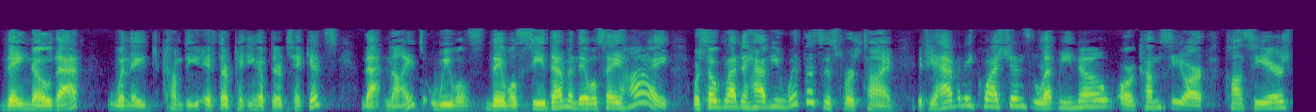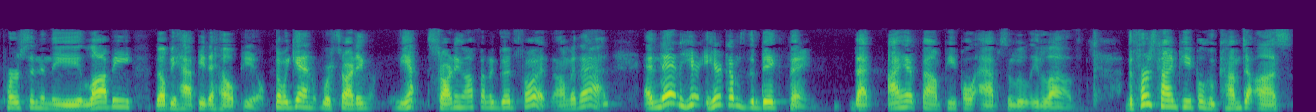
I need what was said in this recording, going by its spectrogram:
They know that when they come to, if they're picking up their tickets that night, we will, they will see them and they will say, hi, we're so glad to have you with us this first time. If you have any questions, let me know or come see our concierge person in the lobby. They'll be happy to help you. So again, we're starting, yeah, starting off on a good foot on with that. And then here, here comes the big thing that I have found people absolutely love. The first time people who come to us,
